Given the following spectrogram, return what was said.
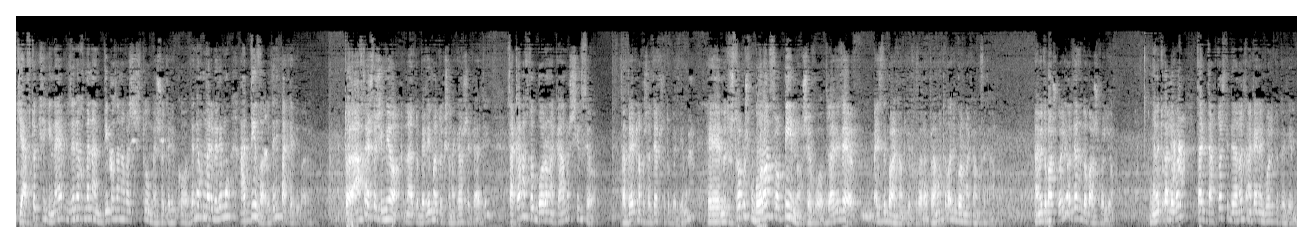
Και αυτό ξεκινάει ότι δεν έχουμε έναν τίποτα να βασιστούμε εσωτερικό. Δεν έχουμε ρε παιδί μου αντίβαρο, δεν υπάρχει αντίβαρο. Τώρα, αν φτάσει στο σημείο να το παιδί μου να το ξανακάω σε κάτι, θα κάνω αυτό που μπορώ να κάνω συν Θεό. Θα πρέπει να προστατεύσω το παιδί μου ε, με τους τρόπους που μπορώ ανθρωπίνως εγώ. Δηλαδή, δεν, έτσι δεν μπορώ να κάνω και φοβερά πράγματα. Ό,τι μπορώ να κάνω, θα κάνω. Να μην το πάω σχολείο, δεν θα το πάω σχολείο. Να μην το κάνω εγώ, θα ενταχθώ στην πιθανότητα να κάνει εμβόλιο το παιδί μου.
